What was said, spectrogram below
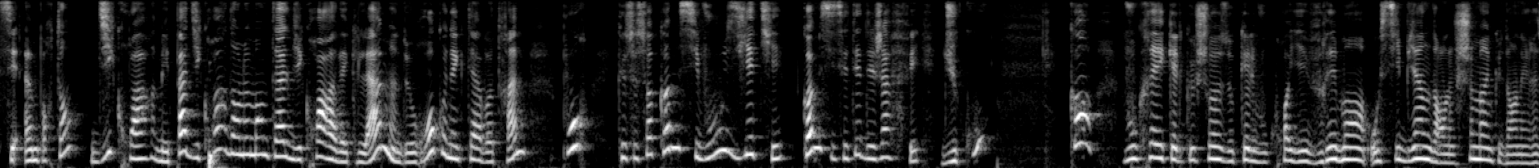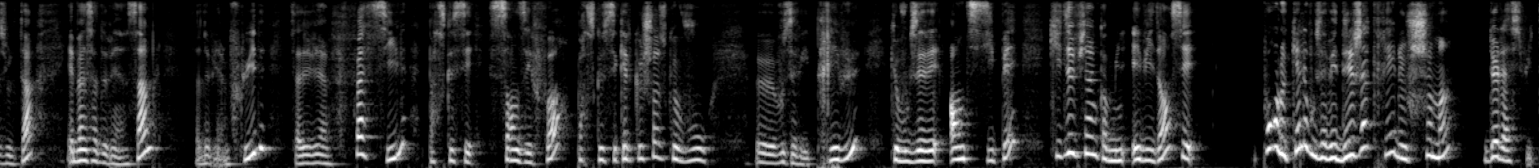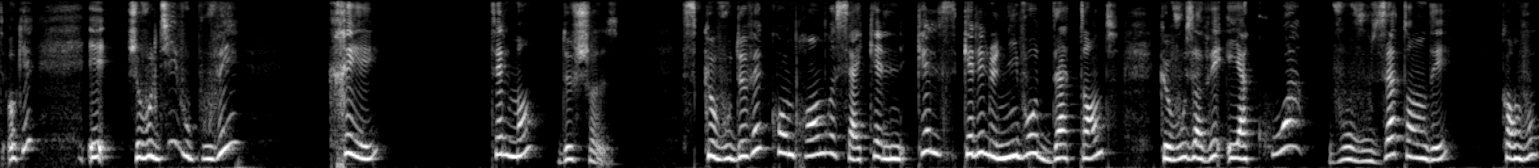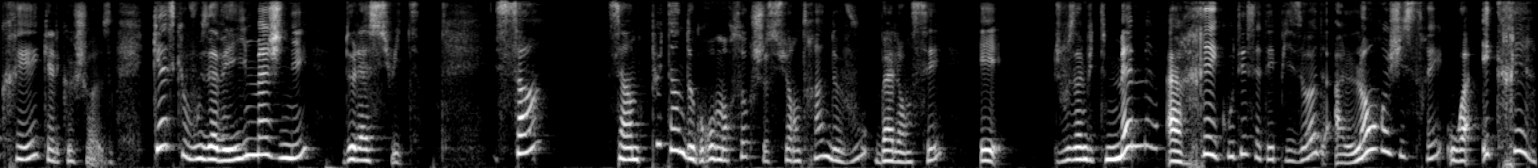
c'est important d'y croire, mais pas d'y croire dans le mental, d'y croire avec l'âme, de reconnecter à votre âme pour que ce soit comme si vous y étiez, comme si c'était déjà fait. Du coup, quand vous créez quelque chose auquel vous croyez vraiment aussi bien dans le chemin que dans les résultats, eh bien ça devient simple, ça devient fluide, ça devient facile parce que c'est sans effort, parce que c'est quelque chose que vous, euh, vous avez prévu, que vous avez anticipé, qui devient comme une évidence et pour lequel vous avez déjà créé le chemin de la suite. Ok? Et je vous le dis, vous pouvez créer tellement de choses. Ce que vous devez comprendre, c'est à quel, quel, quel est le niveau d'attente que vous avez et à quoi vous vous attendez quand vous créez quelque chose. Qu'est-ce que vous avez imaginé de la suite? Ça, c'est un putain de gros morceau que je suis en train de vous balancer et je vous invite même à réécouter cet épisode, à l'enregistrer ou à écrire,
